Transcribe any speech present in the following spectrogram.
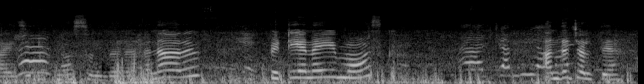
गाइस ये कितना सुंदर है। है ना अरे पिटी है ना ये मॉस्क अंदर चलते हैं।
